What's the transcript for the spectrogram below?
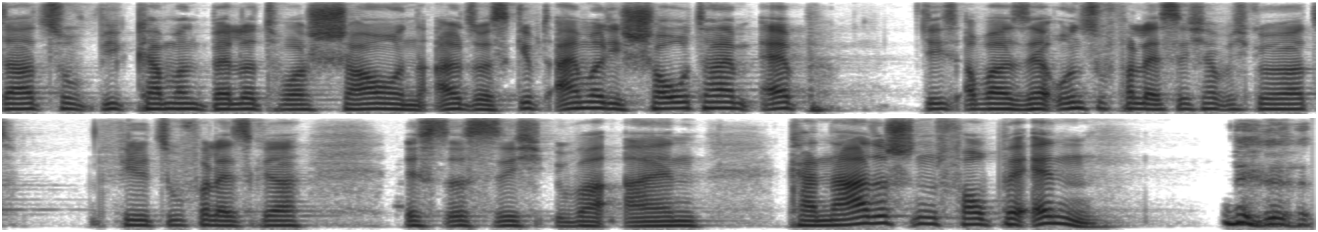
dazu, wie kann man Bellator schauen? Also es gibt einmal die Showtime-App, die ist aber sehr unzuverlässig, habe ich gehört viel zuverlässiger ist es, sich über einen kanadischen VPN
